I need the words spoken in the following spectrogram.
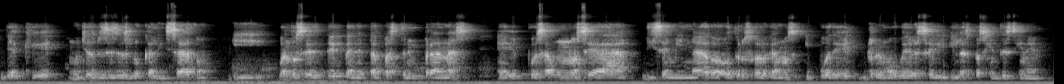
ya que muchas veces es localizado y cuando se detecta en etapas tempranas, eh, pues aún no se ha diseminado a otros órganos y puede removerse y las pacientes tienen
